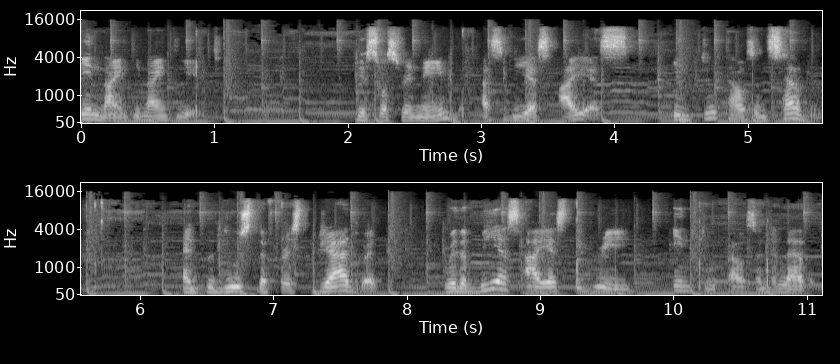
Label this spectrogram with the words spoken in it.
in 1998. This was renamed as BSIS in 2007 and produced the first graduate with a BSIS degree in 2011.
